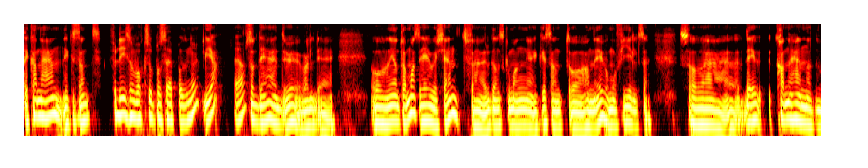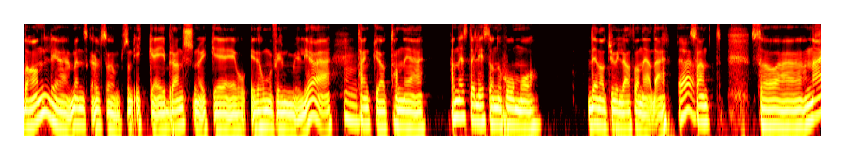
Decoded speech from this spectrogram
Det kan hende, ikke sant? For de som vokser opp og ser på det nå? Ja, Ja. så det er du veldig Og Jan Thomas er jo kjent for ganske mange, ikke sant? og han er jo homofil, så, så eh, det kan jo hende at vanlige mennesker altså, som ikke er i bransjen og ikke er i det homofile miljøet, Mm. tenker at han er, han er stylist og han er homo. Det er naturlig at han er der. Ja. Sant? Så eh, nei.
